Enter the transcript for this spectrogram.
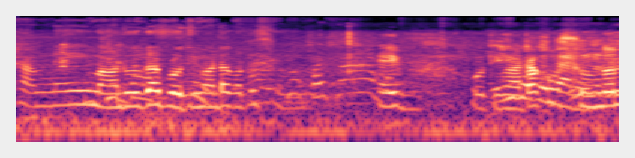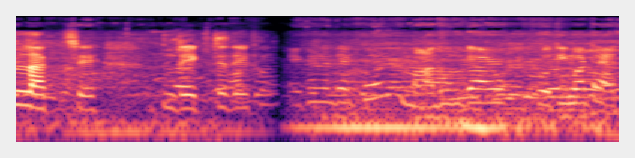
সামনে এই মা দুর্গার প্রতিমাটা কত সুন্দর। এই প্রতিমাটা খুব সুন্দর লাগছে। দেখতে দেখুন। এখানে দেখুন মা দুর্গার প্রতিমাটা এত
